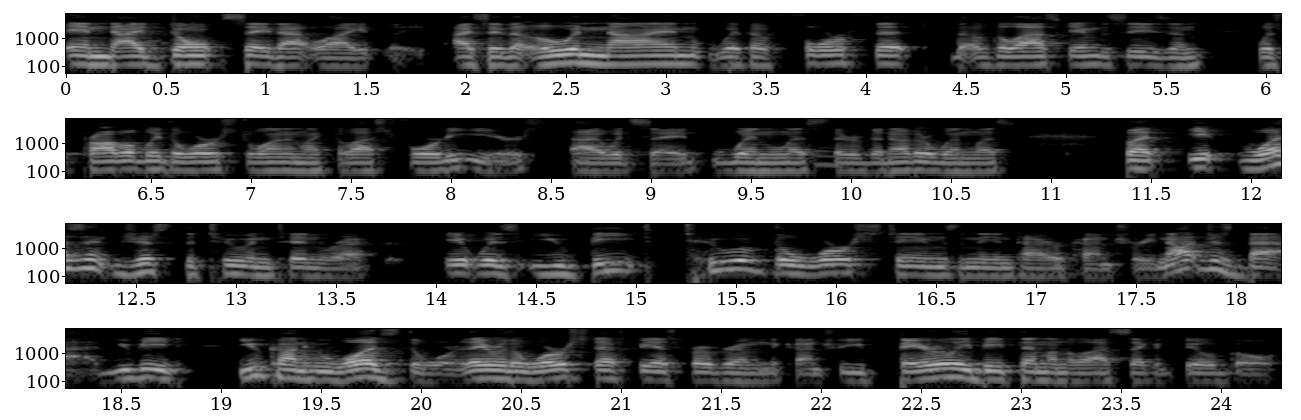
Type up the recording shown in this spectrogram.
And I don't say that lightly. I say the 0 and 9 with a forfeit of the last game of the season was probably the worst one in like the last 40 years. I would say winless. There have been other winless, but it wasn't just the 2 and 10 record. It was you beat two of the worst teams in the entire country, not just bad. You beat UConn, who was the worst. They were the worst FBS program in the country. You barely beat them on the last second field goal.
